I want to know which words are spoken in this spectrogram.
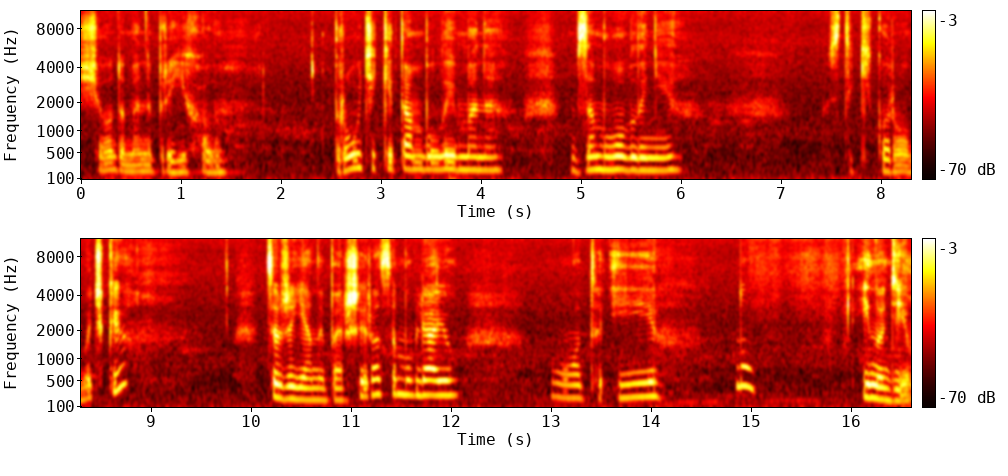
що до мене приїхало. Прутики там були в мене в замовленні. Ось такі коробочки. Це вже я не перший раз замовляю. От, і ну, іноді.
